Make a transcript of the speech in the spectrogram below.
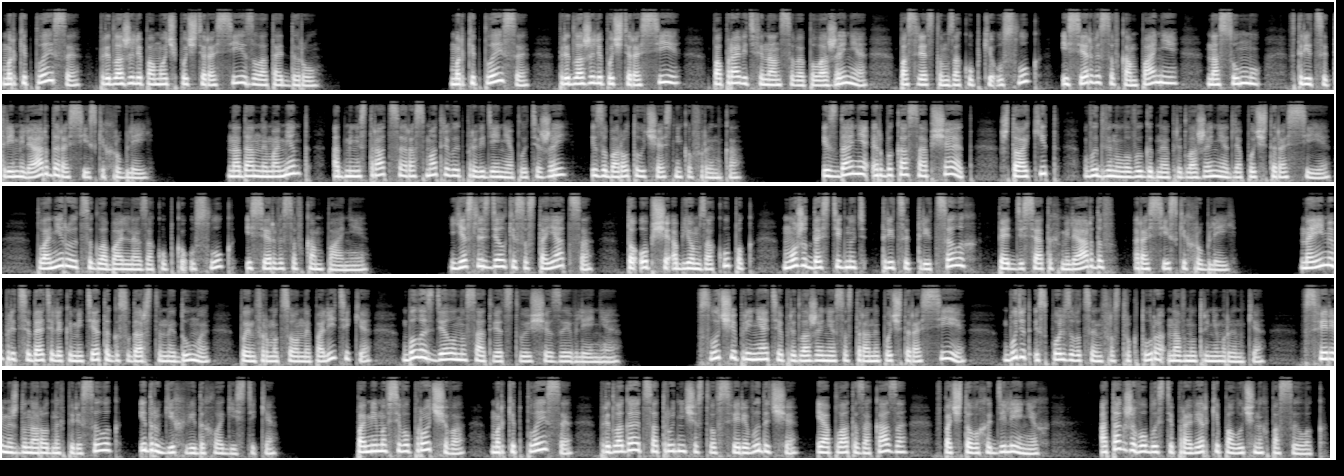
Маркетплейсы предложили помочь Почте России залатать дыру. Маркетплейсы предложили Почте России поправить финансовое положение посредством закупки услуг и сервисов компании на сумму в 33 миллиарда российских рублей. На данный момент администрация рассматривает проведение платежей из оборота участников рынка. Издание РБК сообщает, что Акит выдвинула выгодное предложение для Почты России – планируется глобальная закупка услуг и сервисов компании. Если сделки состоятся, то общий объем закупок может достигнуть 33,5 миллиардов российских рублей. На имя председателя Комитета Государственной Думы по информационной политике было сделано соответствующее заявление. В случае принятия предложения со стороны Почты России будет использоваться инфраструктура на внутреннем рынке, в сфере международных пересылок и других видах логистики. Помимо всего прочего, маркетплейсы предлагают сотрудничество в сфере выдачи и оплаты заказа в почтовых отделениях, а также в области проверки полученных посылок.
